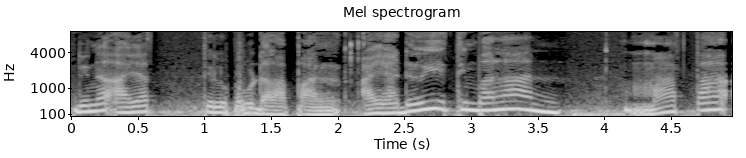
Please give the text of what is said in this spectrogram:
Dina ayat 38 aya Dei timbalan mata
